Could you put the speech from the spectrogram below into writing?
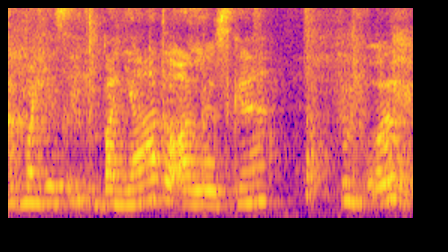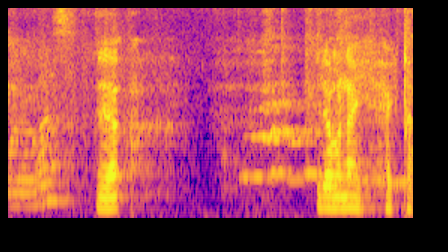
Guck mal hier ist richtig Bagnato alles gell 5 Euro oder was Ja. Wieder mal হয় একটা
